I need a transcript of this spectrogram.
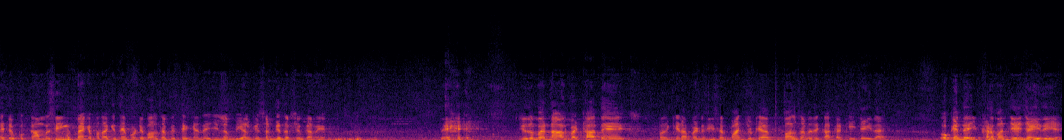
ਇੱਥੇ ਕੋਈ ਕੰਮ ਸੀ, ਮੈਂ ਕਿਹਾ, ਪਤਾ ਕਿੱਥੇ ਵੱਡੇ ਬਾਲ ਸਾਹਿਬ ਕਿੱਥੇ? ਕਹਿੰਦੇ, ਜੀ, ਲੰਬੀ ਹਲਕੇ ਸੰਗਤ ਦਰਸ਼ਨ ਕਰ ਰਹੇ ਤੇ ਜਦੋਂ ਮੈਂ ਨਾਲ ਬੈਠਾ ਤੇ ਪਤਾ ਕਿਹੜਾ ਪਿੰਡ ਸੀ, ਸਰਪੰਚ ਉੱਠਿਆ ਬਾਲ ਸਾਹਿਬ ਦੇ ਕਾਕਾ, ਕੀ ਚਾਹੀਦਾ? ਉਹ ਕਹਿੰਦੇ, ਜੀ, ਖੜਵੰਜੇ ਚਾਹੀਦੇ ਆ।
